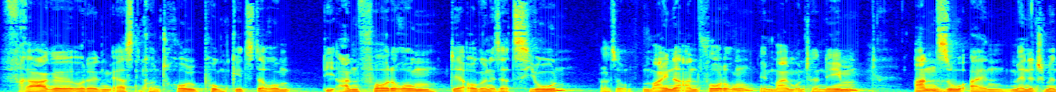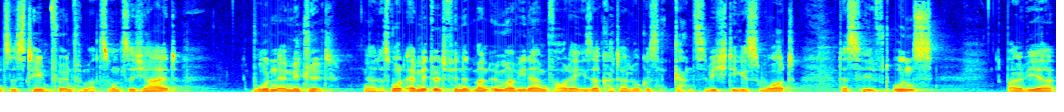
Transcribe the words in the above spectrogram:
Frage oder im ersten Kontrollpunkt geht es darum, die Anforderungen der Organisation, also meine Anforderungen in meinem Unternehmen, an so ein Managementsystem für Informationssicherheit wurden ermittelt. Ja, das Wort ermittelt findet man immer wieder im VDR-ISA-Katalog, ist ein ganz wichtiges Wort. Das hilft uns, weil wir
